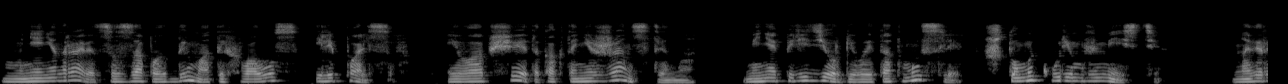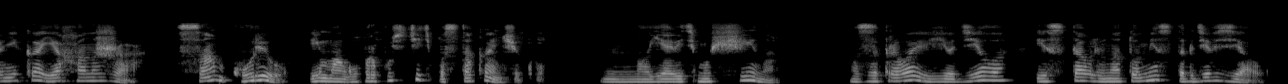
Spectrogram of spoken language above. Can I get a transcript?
Мне не нравится запах дыма от их волос или пальцев. И вообще это как-то не женственно. Меня передергивает от мысли, что мы курим вместе. Наверняка я ханжа. Сам курю и могу пропустить по стаканчику. Но я ведь мужчина. Закрываю ее дело и ставлю на то место, где взял.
